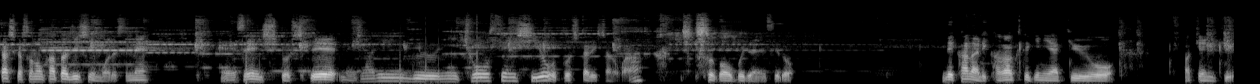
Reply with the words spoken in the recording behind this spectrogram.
確かその方自身もですね、え選手としてメジャーリーグに挑戦しようとしたりしたのかな？ちょっとそこは覚えてないですけど。で、かなり科学的に野球を、ま、研究。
